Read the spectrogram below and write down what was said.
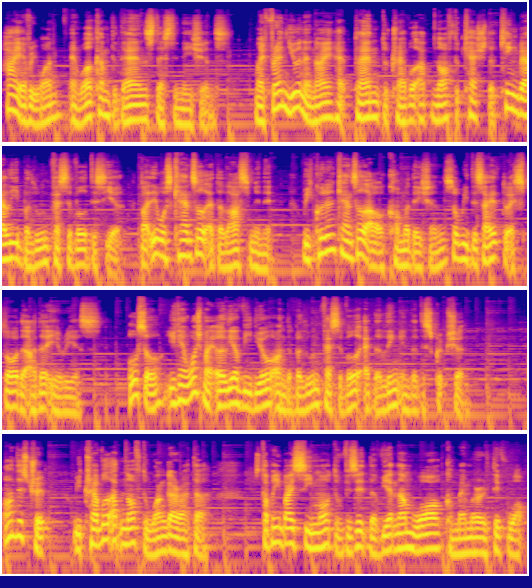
Hi everyone, and welcome to Dan's Destinations. My friend Yun and I had planned to travel up north to catch the King Valley Balloon Festival this year, but it was cancelled at the last minute. We couldn't cancel our accommodation, so we decided to explore the other areas. Also, you can watch my earlier video on the balloon festival at the link in the description. On this trip, we travel up north to Wangaratta, stopping by Seymour to visit the Vietnam War commemorative walk.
